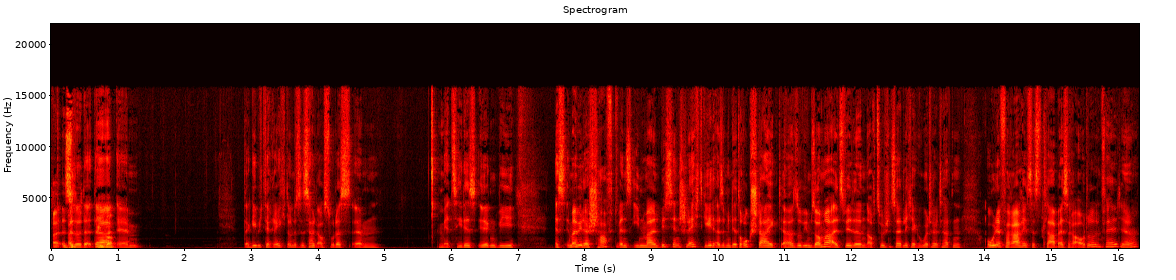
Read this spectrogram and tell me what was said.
Also, also da, da ähm, da gebe ich dir recht. Und es ist halt auch so, dass ähm, Mercedes irgendwie es immer wieder schafft, wenn es ihnen mal ein bisschen schlecht geht, also wenn der Druck steigt, ja, so wie im Sommer, als wir dann auch zwischenzeitlich ja geurteilt hatten, oh, der Ferrari ist das klar bessere Auto im Feld, ja.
